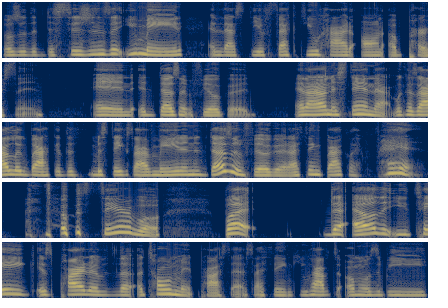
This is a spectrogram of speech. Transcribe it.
Those are the decisions that you made, and that's the effect you had on a person. And it doesn't feel good. And I understand that because I look back at the mistakes I've made and it doesn't feel good. I think back like, man, that was terrible. But the L that you take is part of the atonement process. I think you have to almost be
